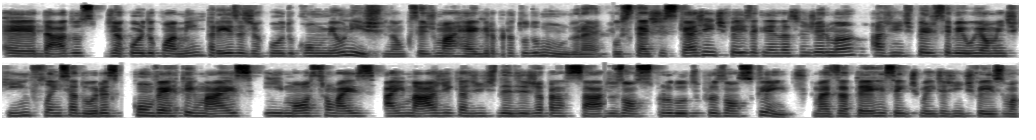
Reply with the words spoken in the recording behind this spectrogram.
é, dados de acordo com a minha empresa, de acordo com o meu nicho, não que seja uma regra para todo mundo, né? Os testes que a gente fez aqui da Saint Germain, a gente percebeu realmente que influenciadoras convertem mais e mostram mais a imagem que a gente deseja passar dos nossos produtos para os nossos clientes. Mas até recentemente a gente fez uma,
